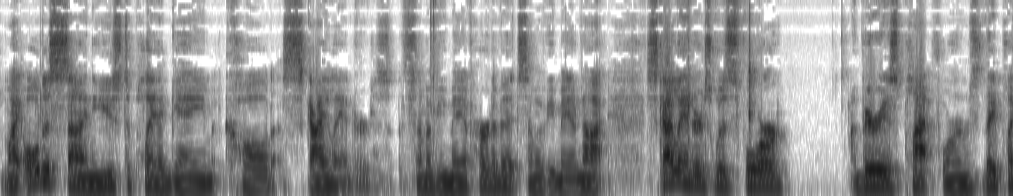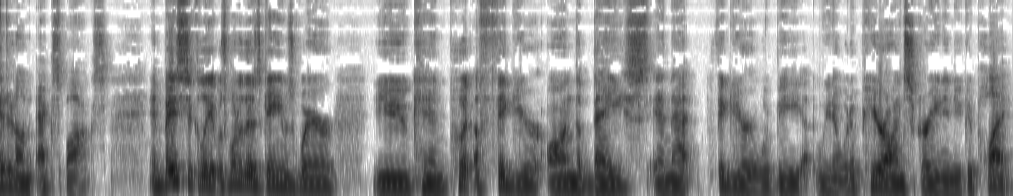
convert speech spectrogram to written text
My oldest son used to play a game called Skylanders. Some of you may have heard of it, some of you may have not. Skylanders was for various platforms. They played it on Xbox. And basically it was one of those games where you can put a figure on the base and that figure would be, you know, would appear on screen and you could play.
